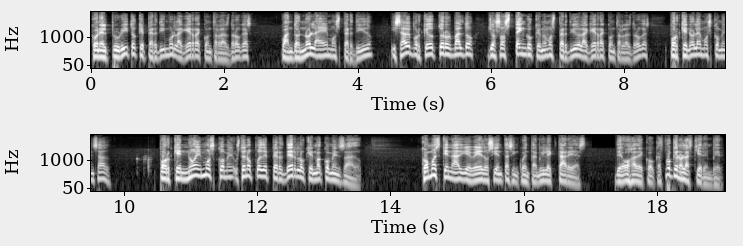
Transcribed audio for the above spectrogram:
con el prurito que perdimos la guerra contra las drogas cuando no la hemos perdido. ¿Y sabe por qué, doctor Osvaldo, yo sostengo que no hemos perdido la guerra contra las drogas? Porque no la hemos comenzado. Porque no hemos comenzado. Usted no puede perder lo que no ha comenzado. ¿Cómo es que nadie ve 250 mil hectáreas de hoja de cocas? Porque no las quieren ver.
